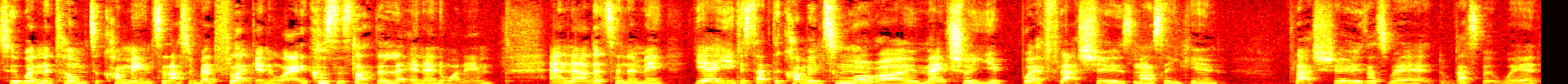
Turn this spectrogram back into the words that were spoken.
to when they told me to come in. So that's a red flag anyway, because it's like they're letting anyone in. And now they're telling me, yeah, you just have to come in tomorrow, make sure you wear flat shoes. And I was thinking, flat shoes, that's weird, that's a bit weird.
